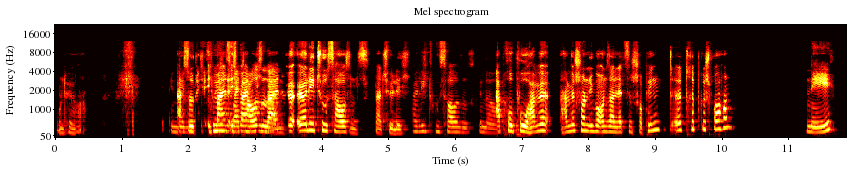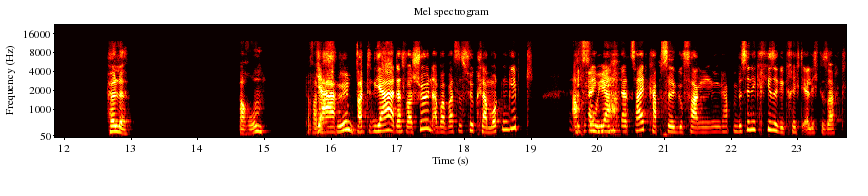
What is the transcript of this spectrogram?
und Hörer? Achso, ich meine, ich meine, ich mein, Early 2000s natürlich. Early 2000s, genau. Apropos, haben wir, haben wir schon über unseren letzten Shopping-Trip gesprochen? Nee. Hölle. Warum? War ja, das schön. Wat, ja, das war schön, aber was es für Klamotten gibt? Ach ich so, ja. in der Zeitkapsel gefangen, habe ein bisschen die Krise gekriegt, ehrlich gesagt.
